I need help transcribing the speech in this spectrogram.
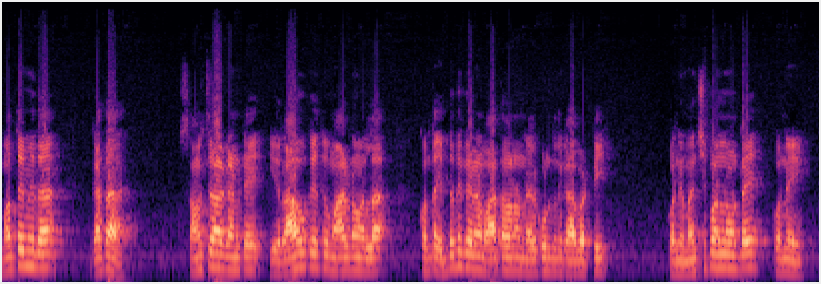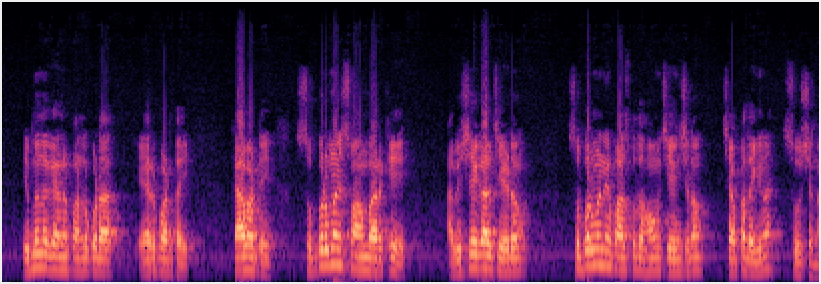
మొత్తం మీద గత సంవత్సరాల కంటే ఈ రాహుకేతు మారడం వల్ల కొంత ఇబ్బందికరమైన వాతావరణం నెలకొంటుంది కాబట్టి కొన్ని మంచి పనులు ఉంటాయి కొన్ని ఇబ్బందికరమైన పనులు కూడా ఏర్పడతాయి. కాబట్టి సుబ్రహ్మణ్య స్వామి వారికి అభిషేకాలు చేయడం సుబ్రహ్మణ్య పాశుపత హోమం చేయించడం చెప్పదగిన సూచన.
